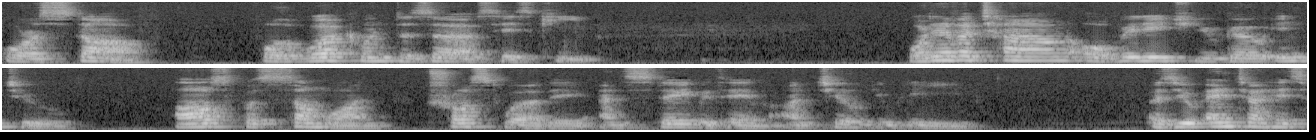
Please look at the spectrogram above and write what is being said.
or a staff, for the workman deserves his keep. Whatever town or village you go into, ask for someone trustworthy and stay with him until you leave. As you enter his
